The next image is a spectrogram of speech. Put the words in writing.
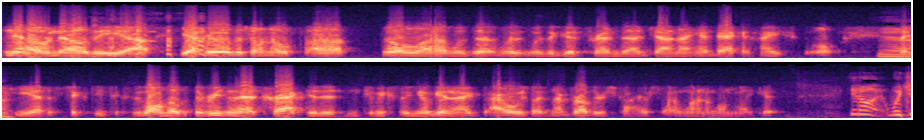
No, no, the uh, yeah, for those that don't know, uh, Phil uh, was a was, was a good friend uh, John and I had back in high school. Yeah. But he had a '66 as well. No, but the reason that attracted it to me, because you know, again, I, I always liked my brother's car, so I wanted one like it. You know, which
